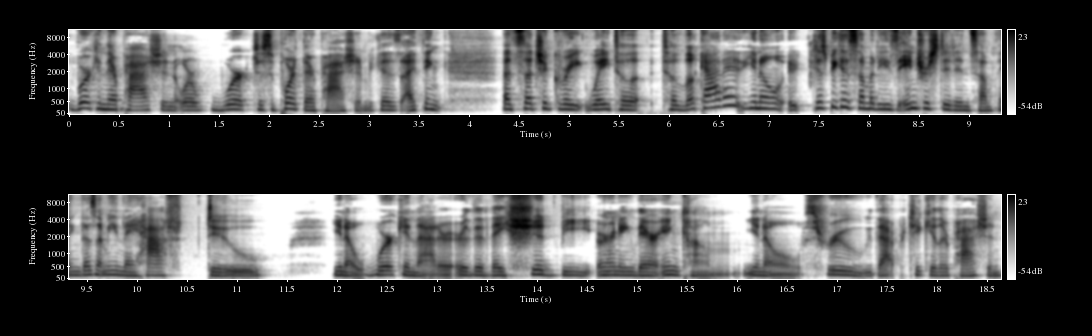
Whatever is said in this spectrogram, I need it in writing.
work in their passion or work to support their passion because I think that's such a great way to to look at it. You know, just because somebody's interested in something doesn't mean they have to you know, work in that or, or, that they should be earning their income, you know, through that particular passion.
